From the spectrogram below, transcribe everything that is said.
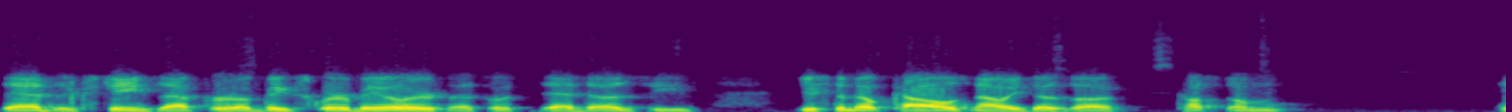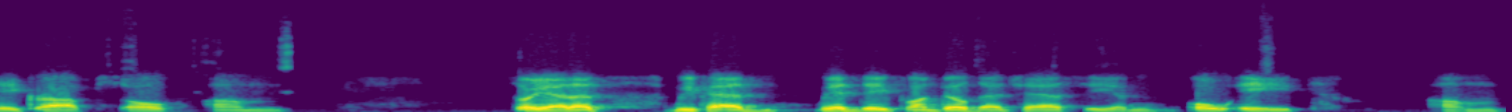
Dad's exchanged that for a big square baler. That's what Dad does. He used to milk cows. Now he does a custom hay crop. So, um, so yeah, that's we've had we had Dave Fun build that chassis in 08. Um,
